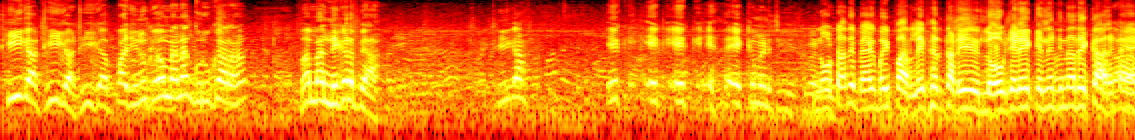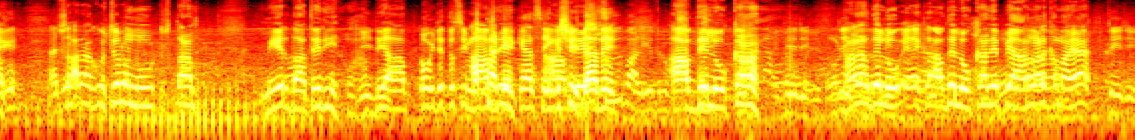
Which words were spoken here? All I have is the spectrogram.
ਠੀਕ ਆ ਠੀਕ ਆ ਠੀਕ ਆ। ਭਾਜੀ ਨੂੰ ਕਿਹਾ ਮੈਂ ਨਾ ਗੁਰੂ ਘਰ ਆ। ਬਸ ਮੈਂ ਨਿਕਲ ਪਿਆ। ਠੀਕ ਆ? ਇੱਕ ਇੱਕ ਇੱਕ ਇੱਕ ਮਿੰਟ ਜੀ ਨੋਟਾਂ ਦੇ ਬੈਗ ਬਈ ਭਰ ਲਏ ਫਿਰ ਤੁਹਾਡੇ ਲੋਕ ਜਿਹੜੇ ਕਹਿੰਦੇ ਜਿਨ੍ਹਾਂ ਦੇ ਘਰ ਟਹਿ ਗਏ ਸਾਰਾ ਕੁਝ ਚਲੋ ਨੋਟਿਸ ਤਾਂ ਮੇਰ ਦਾਤੇ ਦੀ। ਵੀ ਆਪ ਕੋਈ ਜੇ ਤੁਸੀਂ ਮੱਥਾ ਆਪਦੇ- ਟੇਕਿਆ ਸਿੰਘ ਆਪਦੇ- ਸ਼ਹੀਦਾਂ ਦੇ। ਆਪਦੇ ਲੋਕਾਂ ਹਾਂ ਆਪਦੇ ਲੋਕ ਇੱਕ ਆਪਦੇ ਲੋਕਾਂ ਦੇ ਪਿਆਰ ਨਾਲ ਕਮਾਇਆ। ਜੀ ਜੀ।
